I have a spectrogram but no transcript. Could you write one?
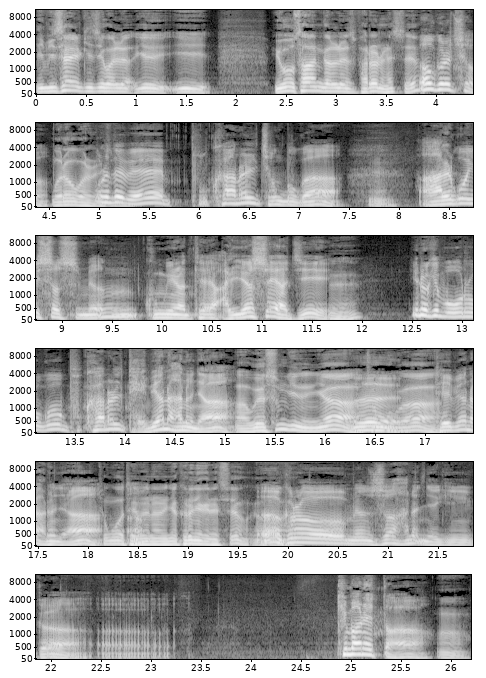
이 미사일 기지 관련 이, 이 요 사안 관련해서 발언을 했어요? 어, 그렇죠. 뭐라고 발언을 그런데? 왜 북한을 정부가 네. 알고 있었으면 국민한테 알렸어야지. 네. 이렇게 모르고 북한을 대변하느냐. 아, 왜 숨기느냐? 네, 정부가. 대변하느냐. 정부가 대변하느냐 그런 얘기를 했어요. 어, 그러면서 하는 얘기가 어, 기만했다. 어,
